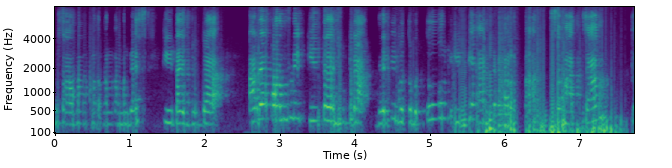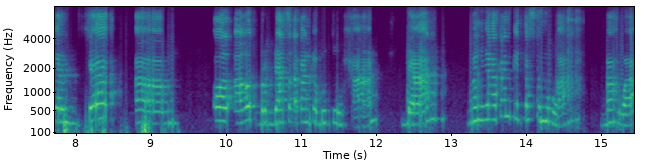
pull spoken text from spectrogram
bersama teman-teman des kita juga ada konflik kita juga. Jadi betul-betul ini adalah semacam kerja um, all out berdasarkan kebutuhan dan mengingatkan kita semua bahwa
